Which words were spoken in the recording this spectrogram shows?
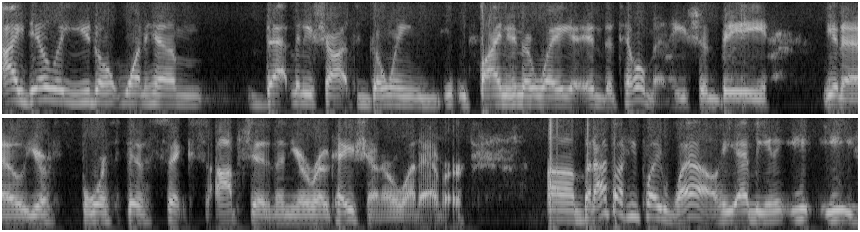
ideally, you don't want him that many shots going, finding their way into Tillman. He should be, you know, your fourth, fifth, sixth option in your rotation or whatever. Um, but I thought he played well. He, I mean, he, he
